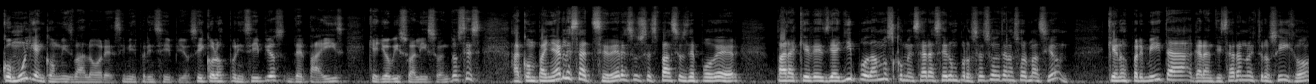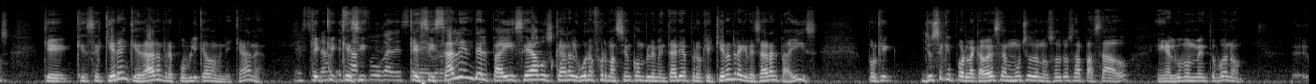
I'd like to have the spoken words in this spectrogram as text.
comulguen con mis valores y mis principios y con los principios del país que yo visualizo. Entonces, acompañarles a acceder a esos espacios de poder para que desde allí podamos comenzar a hacer un proceso de transformación que nos permita garantizar a nuestros hijos que, que se quieran quedar en República Dominicana. Es Que, una- que- que esa si, fuga de que si salen del país sea buscar alguna formación complementaria, pero que quieran regresar al país. Porque yo sé que por la cabeza de muchos de nosotros ha pasado en algún momento, bueno, eh,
